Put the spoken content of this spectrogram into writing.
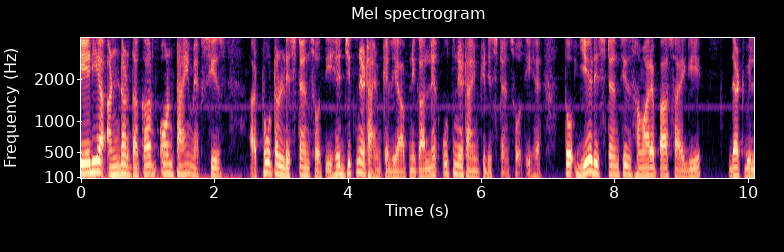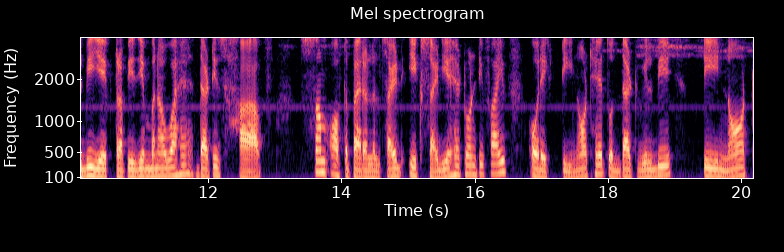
area under the curve on time axis total distance होती है। जितने टाइम के लिए आप निकाल लें, उतने टाइम की डिस्टेंस होती है। तो ये डिस्टेंसेस हमारे पास आएगी। दैट विल बी ये एक ट्रापीजियम बना हुआ है। That is half sum of the parallel side एक साइड ये है ट्वेंटी फाइव और एक टी नॉट है। तो that will be t nought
